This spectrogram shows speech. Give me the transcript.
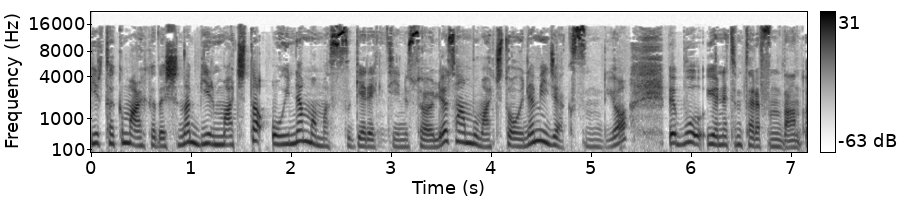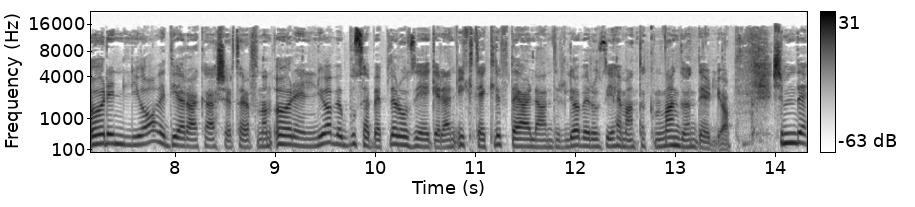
bir takım arkadaşına bir maçta oynamaması gerektiğini söylüyor. Sen bu maçta oynamayacaksın diyor. Ve bu yönetim tarafından öğreniliyor ve diğer arkadaşları tarafından öğreniliyor ve bu sebeple Rozi'ye gelen ilk teklif değerlendiriliyor ve Rozi'ye hemen takımdan gönderiliyor. Şimdi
